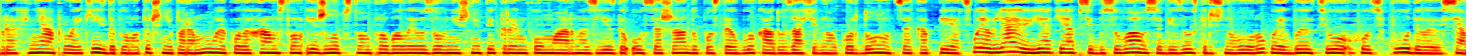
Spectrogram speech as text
брехня про якісь дипломатичні перемоги, коли хамством і жлобством провалив зовнішню підтримку. Марно з'їздив у США, допустив блокаду західного кордону. Це капець. Уявляю, як я б сібсував собі зустріч нового року, якби цю хуцпу дивився.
